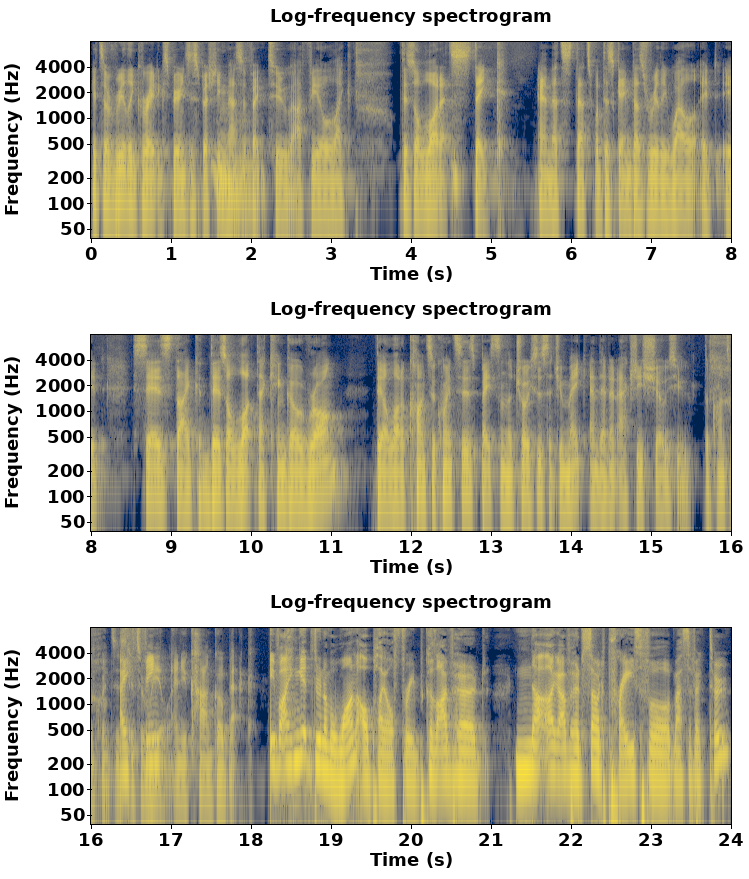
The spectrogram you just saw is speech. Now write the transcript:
it's a really great experience, especially Mass mm. Effect 2. I feel like there's a lot at stake. And that's that's what this game does really well. It it says like there's a lot that can go wrong. There are a lot of consequences based on the choices that you make, and then it actually shows you the consequences. I it's real and you can't go back. if I can get through number one, I'll play all three because I've heard not like I've heard so much praise for Mass Effect Two.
